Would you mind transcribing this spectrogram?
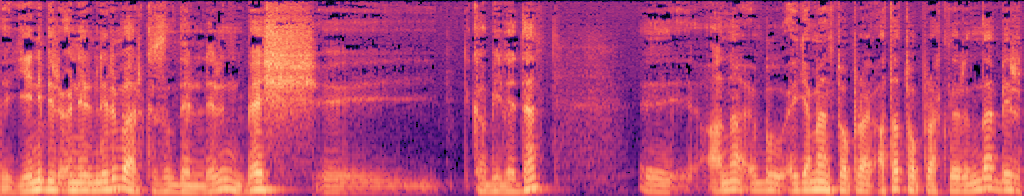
e, yeni bir önerileri var Kızılderililerin 5 kabileden e, ana bu egemen toprak ata topraklarında bir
